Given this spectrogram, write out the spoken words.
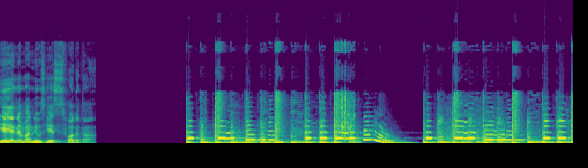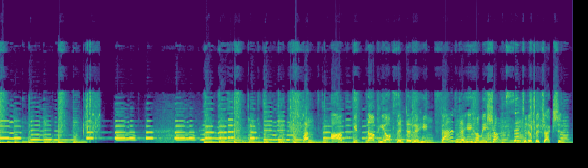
ಎ ಎನ್ ಎಮ್ ಆರ್ ನ್ಯೂಸ್ಗೆ ಸ್ವಾಗತ आप कितना भी ऑफ सेंटर रहे फैन रहे हमेशा centre of attraction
